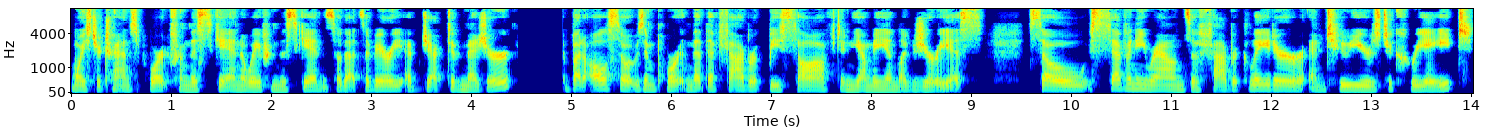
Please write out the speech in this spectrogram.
moisture transport from the skin away from the skin. So that's a very objective measure. But also it was important that the fabric be soft and yummy and luxurious. So 70 rounds of fabric later and two years to create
